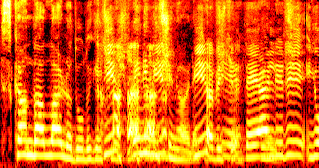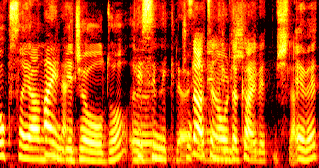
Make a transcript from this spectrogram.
Skandallarla dolu geçmiş. Benim için öyle. Bir Tabii e, ki. değerleri yok sayan bir Aynen. gece oldu. Ee, Kesinlikle öyle. çok Zaten orada şey. kaybetmişler. Evet.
